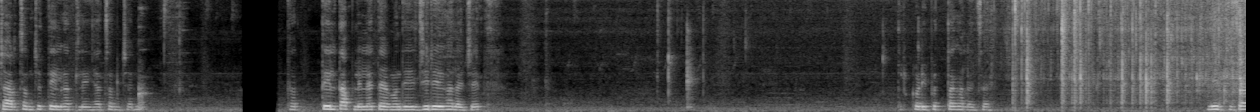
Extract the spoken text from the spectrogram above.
चार चमचे तेल घातले ह्या चमच्याने. तर तेल तापलेलं आहे त्यामध्ये जिरे घालायचे आहेत. कढीपत्ता घालायचा आहे. मिरचीचा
